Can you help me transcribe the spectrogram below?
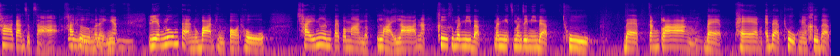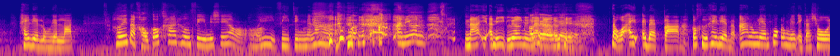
ค่าการศึกษาค่าเทอมอะไรเงี้ยเลี้ยงลูกตั้งแต่อนุบาลถึงปอโท ใช้เงินไปประมาณแบบหลายล้านอะคือคือมันมีแบบมันมีมันจะมีแบบถูกแบบกลางๆ แบบแพงไอ้แบบถูกเนี่ยคือแบบให้เรียนโรงเรียนรัฐเฮ้ย แต่เขาก็ค่าเทอมฟรีไม่ใช่หรอโอ้ยฟรีจริงไหมล่ะ อันนี้มันนะอีกอันนี้อีกเรื่องหนึ่งแล้วนะโอโอเคเคโอเค แต่ว่าไอไอแบบกลางอะก็คือให้เรียนแบบอ่าโรงเรียนพวกโรงเรียนเอกชน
